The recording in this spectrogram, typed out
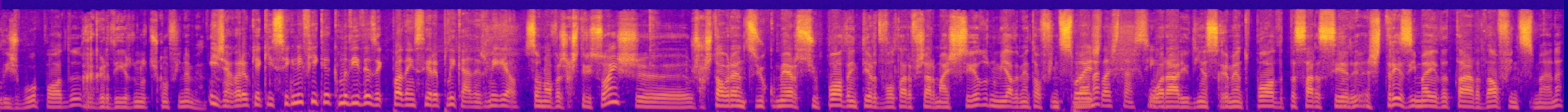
Lisboa pode regredir no desconfinamento. E já agora o que é que isso significa? Que medidas é que podem ser aplicadas, Miguel? São novas restrições. eh, Os restaurantes e o comércio podem ter de voltar a fechar mais cedo, nomeadamente ao fim de semana. Pois, lá está, sim. O horário de encerramento pode passar a ser às três e meia da tarde ao fim de semana.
